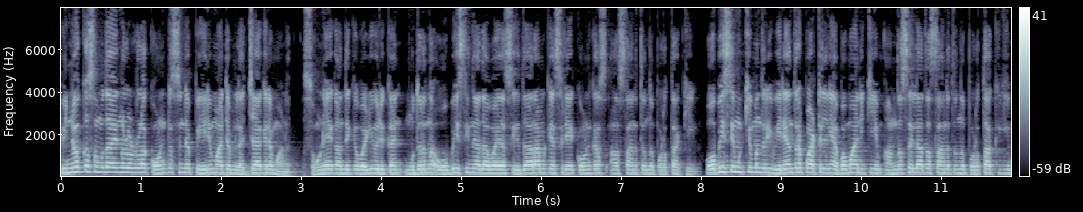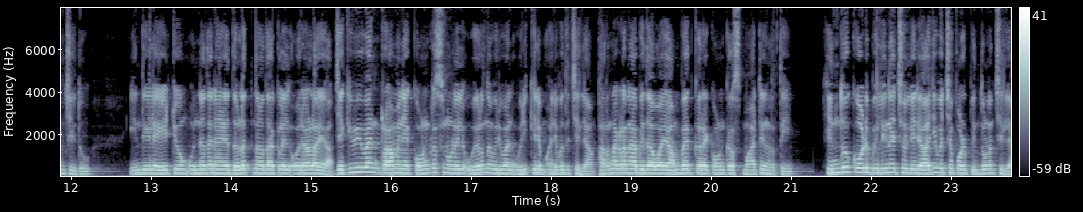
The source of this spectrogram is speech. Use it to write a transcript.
പിന്നോക്ക സമുദായങ്ങളോടുള്ള കോൺഗ്രസിന്റെ പേരുമാറ്റം ലജ്ജാകരമാണ്. സോണിയാഗാന്ധിക്ക് വഴിയൊരുക്കാൻ മുതിർന്ന ഒ ബി സി നേതാവായ സീതാറാം കേസരിയെ കോൺഗ്രസ് ആസ്ഥാനത്ത് നിന്ന് പുറത്താക്കി. ഒ ബി സി മുഖ്യമന്ത്രി വീരേന്ദ്ര പാട്ടീലിനെ അപമാനിക്കുകയും അന്തസ്സില്ലാത്ത സ്ഥാനത്ത് നിന്ന് പുറത്താക്കുകയും ചെയ്തു. ഇന്ത്യയിലെ ഏറ്റവും ഉന്നതനായ ദളിത് നേതാക്കളിൽ ഒരാളായ ജഗ്വിവാൻ റാമിനെ കോൺഗ്രസിനുള്ളിൽ ഉയർന്നു വരുവാൻ ഒരിക്കലും അനുവദിച്ചില്ല. ഭരണഘടനാ പിതാവായ അംബേദ്കറെ കോൺഗ്രസ് മാറ്റി നിർത്തി. ഹിന്ദു കോഡ് ബില്ലിനെ ചൊല്ലി രാജിവെച്ചപ്പോൾ പിന്തുണച്ചില്ല.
